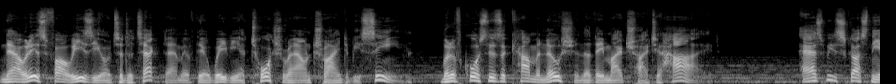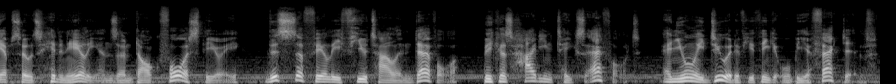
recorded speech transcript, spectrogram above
Now it is far easier to detect them if they're waving a torch around trying to be seen, but of course there's a common notion that they might try to hide. As we discussed in the episodes Hidden Aliens and Dark Forest Theory, this is a fairly futile endeavor because hiding takes effort, and you only do it if you think it will be effective.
